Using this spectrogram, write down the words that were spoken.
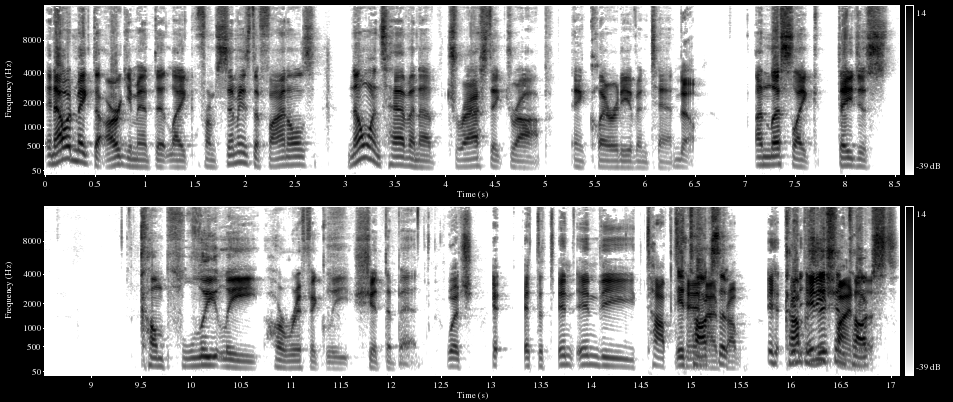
and I would make the argument that like from semis to finals, no one's having a drastic drop in clarity of intent. no, Unless like they just completely horrifically shit the bed. which at the in in the top ten, It talks I'd prob- composition talks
